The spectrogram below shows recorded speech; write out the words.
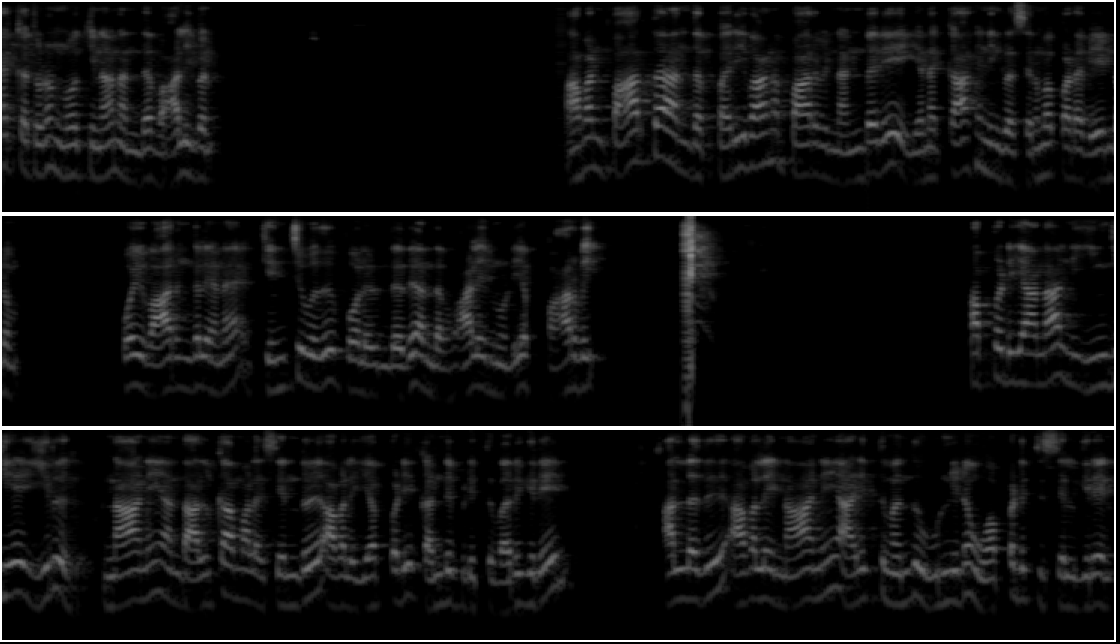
ஏக்கத்துடன் நோக்கினான் அந்த வாலிபன். அவன் பார்த்த அந்த பரிவான பார்வை நண்பரே எனக்காக நீங்கள் சிரமப்பட வேண்டும். போய் வாருங்கள் என கெஞ்சுவது போல இருந்தது அந்த வாலிபனுடைய பார்வை. அப்படியானால் நீ இங்கே இரு. நானே அந்த அல்காமலை சென்று அவளை எப்படி கண்டுபிடித்து வருகிறேன்? அல்லது அவளை நானே அழைத்து வந்து உன்னிடம் ஒப்படைத்து செல்கிறேன்.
